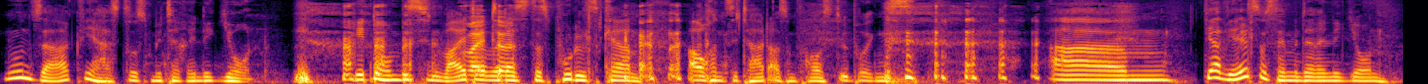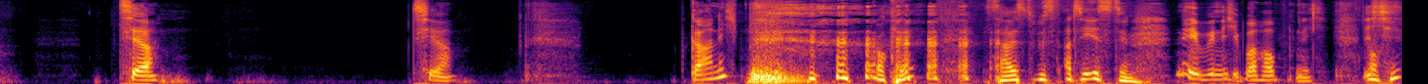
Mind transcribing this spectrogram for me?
nun sag, wie hast du es mit der Religion? Geht noch ein bisschen weiter, weiter. aber das ist das Pudels Kern. Auch ein Zitat aus dem Faust übrigens. ähm, ja, wie hältst du es denn mit der Religion? Tja. Tja gar nicht. okay. Das heißt, du bist Atheistin? Nee, bin ich überhaupt nicht. Ich okay.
